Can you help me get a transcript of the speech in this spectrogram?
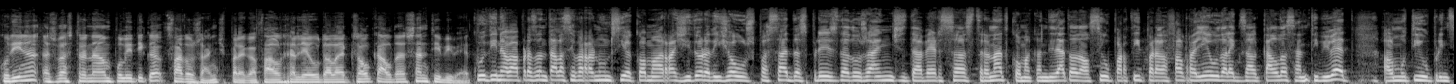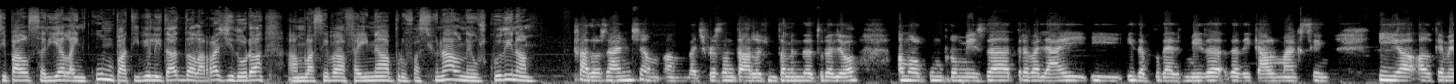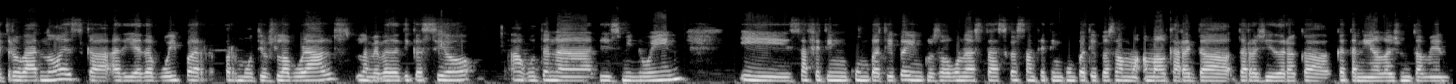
Codina es va estrenar en política fa dos anys per agafar el relleu de l'exalcalde Santi Vivet. Codina va presentar la seva renúncia com a regidora dijous passat després de dos anys d'haver-se estrenat com a candidata del seu partit per agafar el relleu de l'exalcalde Santi Vivet. El motiu principal seria la incompatibilitat de la regidora amb la seva feina professional, Neus Codina fa dos anys em, em vaig presentar a l'Ajuntament de Torelló amb el compromís de treballar i, i, i de poder-m'hi de, dedicar al màxim. I uh, el que m'he trobat no, és que a dia d'avui, per, per motius laborals, la meva dedicació ha hagut d'anar disminuint i s'ha fet incompatible, inclús algunes tasques s'han fet incompatibles amb, amb el càrrec de, de regidora que, que tenia l'Ajuntament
